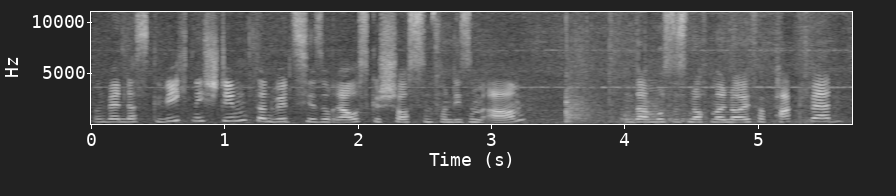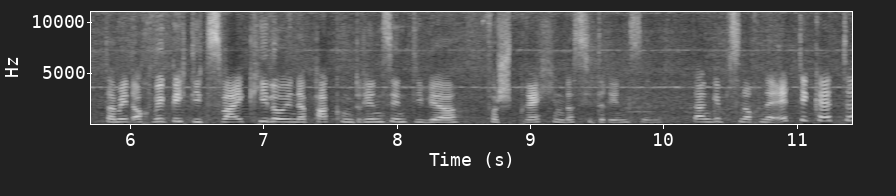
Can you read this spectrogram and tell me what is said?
Und wenn das Gewicht nicht stimmt, dann wird es hier so rausgeschossen von diesem Arm. Und dann muss es nochmal neu verpackt werden, damit auch wirklich die zwei Kilo in der Packung drin sind, die wir versprechen, dass sie drin sind. Dann gibt es noch eine Etikette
